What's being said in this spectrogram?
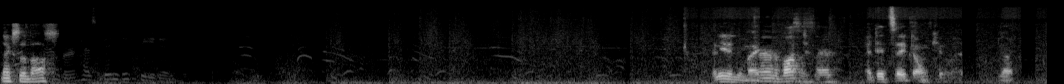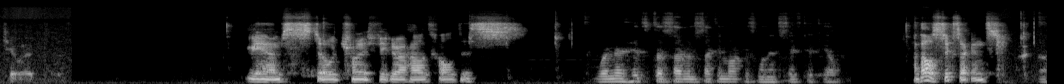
Next to the boss. member has been defeated. I need a new mic. Yeah, the boss is dead. I did say don't kill it. No, kill it. Yeah, I'm still trying to figure out how to call this. When it hits the seven second mark is when it's safe to kill. I thought it was six seconds. Uh,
